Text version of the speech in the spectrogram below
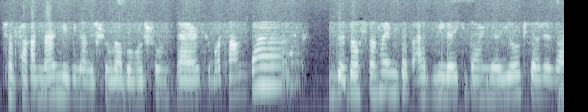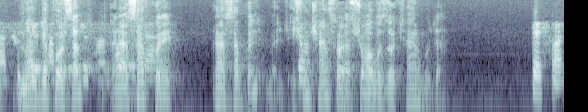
چون فقط من میبینمشون و باهاشون در ارتباطم و داستان های می‌گفت از ویلایی که در نیویورک داره و من بپرسم. نصب کنید. نصب کنید. ایشون چند سال از شما بزرگتر بودن سه سال.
